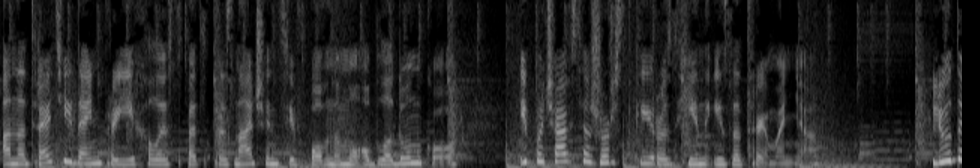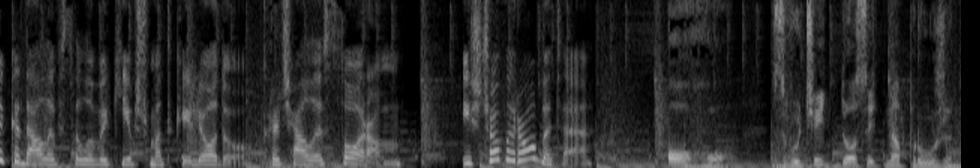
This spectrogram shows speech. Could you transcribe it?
А на третій день приїхали спецпризначенці в повному обладунку, і почався жорсткий розгін і затримання. Люди кидали в силовиків шматки льоду, кричали сором. І що ви робите? Ого, звучить досить напружено.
